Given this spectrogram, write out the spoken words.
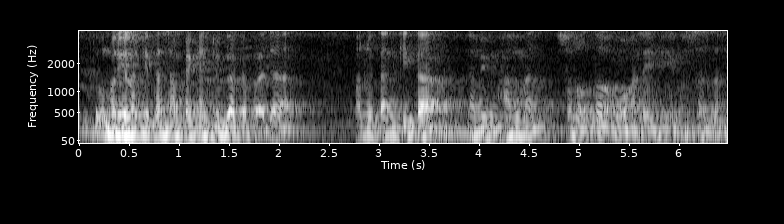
tentu marilah kita sampaikan juga kepada panutan kita Nabi Muhammad sallallahu alaihi wasallam.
